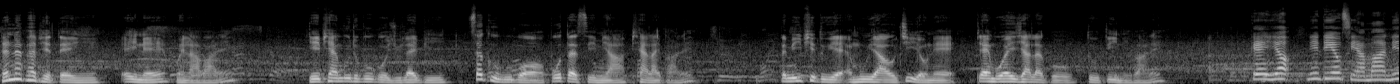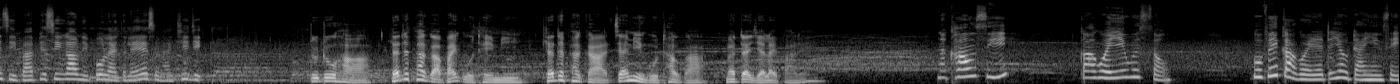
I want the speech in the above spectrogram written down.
လက်နှစ်ဖက်ဖြစ်သေးရင်အိမ်ထဲဝင်လာပါတယ် ရေဖြန့်မှုတစ်ခုကိုယူလိုက်ပြီးစက်ကူဘူးပေါ်ပိုးသက်စီများဖြန့်လိုက်ပါတယ်သမီးဖြစ်သူရဲ့အမူအရာကိုကြည့်ရုံနဲ့ပြိုင်ပွဲရလဒ်ကိုသူသိနေပါတယ်ကဲရော့နင်းတရုတ်ဆီယာမနင်းစီပါပစ္စည်းကောင်းနေပို့လိုက်တယ်လေဆိုတာကြည့်ကြည့်တူတူဟာလက်တစ်ဖက်ကဘိုက်ကိုထိမ်းပြီးလက်တစ်ဖက်ကကျမ်းမြင်ကိုထောက်ကမတ်တက်ရက်လိုက်ပါတယ်နှာခေါင်းစီကာကွယ်ရေးဝတ်စုံကိုဗစ်ကာကွယ်တဲ့တရုတ်တိုင်းရင်စေ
